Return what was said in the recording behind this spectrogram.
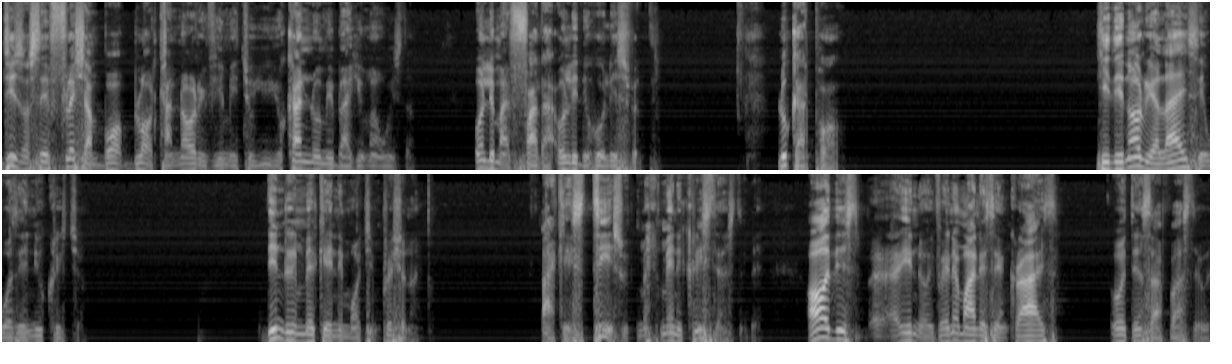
Jesus said, Flesh and blood cannot reveal me to you. You can't know me by human wisdom. Only my Father, only the Holy Spirit. Look at Paul. He did not realize he was a new creature. Didn't really make any much impression on him. Like it stays with many Christians today. All this, uh, you know, if any man is in Christ, all things are passed away.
